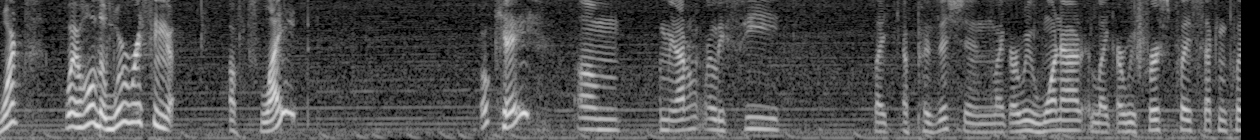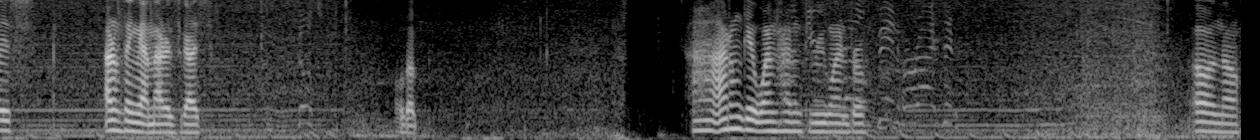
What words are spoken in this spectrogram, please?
What? Wait, hold on. We're racing a, flight? Okay. Um, I mean, I don't really see like a position. Like, are we one out? Like, are we first place, second place? I don't think that matters, guys. Hold up. Uh, I don't get why I'm having to rewind, bro. Oh no.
